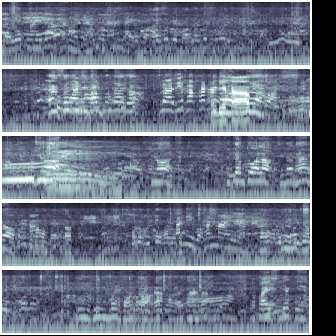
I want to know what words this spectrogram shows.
เดี๋ยวรถไม่ก็ข้างไหนเดี๋ยวรถข้างไหนบอกให้คนจะบอกเลย สวัสดี ครับคุณแม่ครับสวัสดีครับข้างสในวัสดีครับ อืมพี่รอดอืมพี่รอดสิเตรียมตัวแล้วสิเดินทางแล้วเอาครับท่านนี่บอกข้างในอะได้คุณแม่ครับทีมทีมวงสองจะออกแล้วออกเดินทางแล้วจะไปศรีสะเกษ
